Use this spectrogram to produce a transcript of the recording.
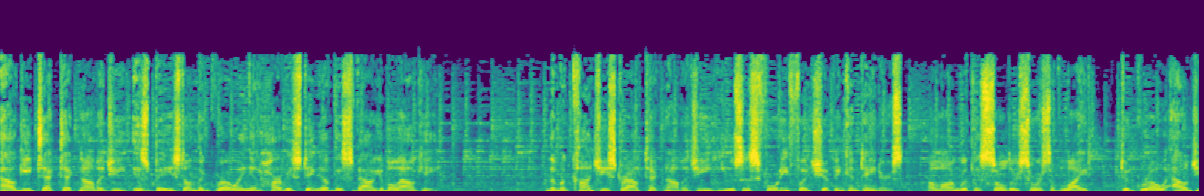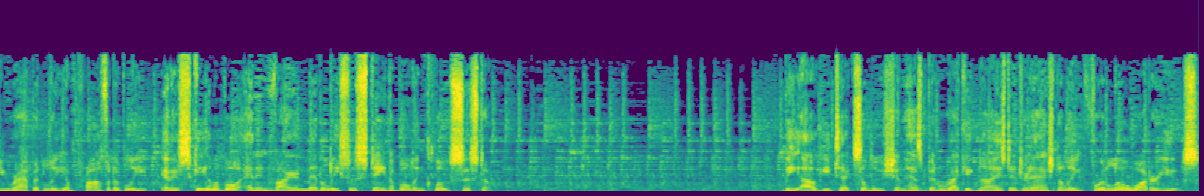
Algae.Tec technology is based on the growing and harvesting of this valuable algae. The McConchie Stroud technology uses 40-foot shipping containers, along with a solar source of light, to grow algae rapidly and profitably in a scalable and environmentally sustainable enclosed system. The Algae.Tec solution has been recognized internationally for low water use.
